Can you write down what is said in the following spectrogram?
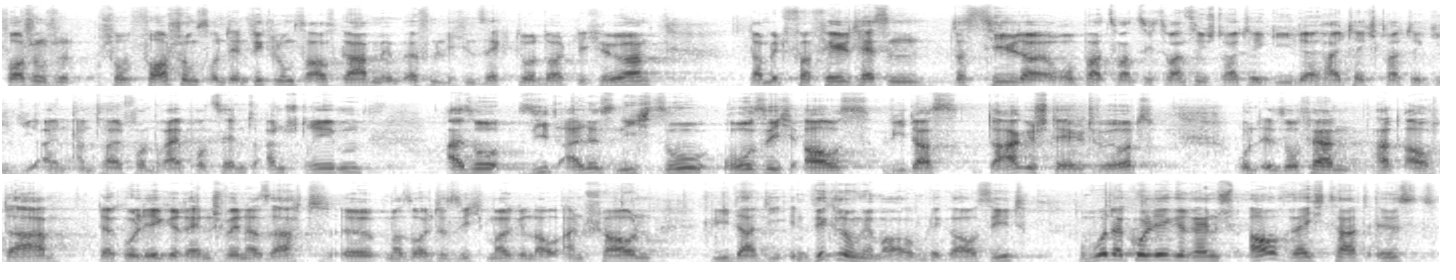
Forschungs- und Entwicklungsausgaben im öffentlichen Sektor deutlich höher. Damit verfehlt Hessen das Ziel der Europa 2020-Strategie, der Hightech-Strategie, die einen Anteil von 3% anstreben. Also sieht alles nicht so rosig aus, wie das dargestellt wird. Insofern hat auch da der Kollege Rentsch, wenn er sagt, äh, man sollte sich einmal genau anschauen, wie da die Entwicklung im Augenblick aussieht. Und wo der Kollege Rentsch auch recht hat, ist,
